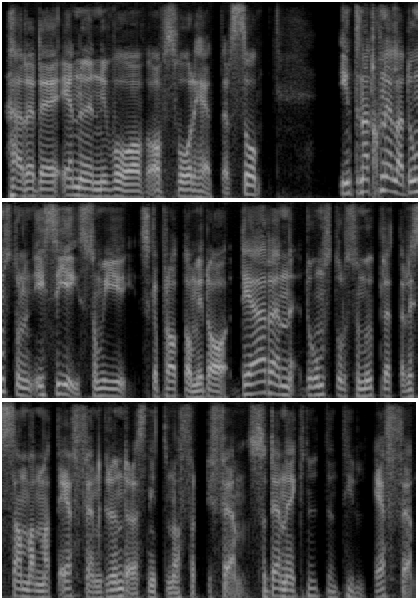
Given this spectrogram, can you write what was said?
här är det ännu en nivå av, av svårigheter. Så Internationella domstolen ICI som vi ska prata om idag, det är en domstol som upprättades i samband med att FN grundades 1945, så den är knuten till FN.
